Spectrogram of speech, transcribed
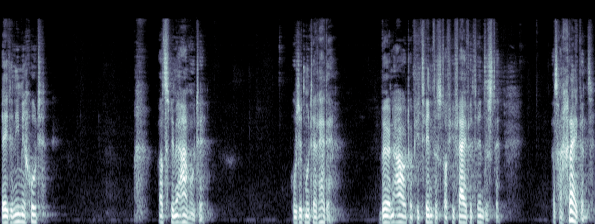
Weten niet meer goed wat ze ermee aan moeten. Hoe ze het moeten redden. Burn-out op je twintigste of je 25ste. Dat is aangrijpend.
